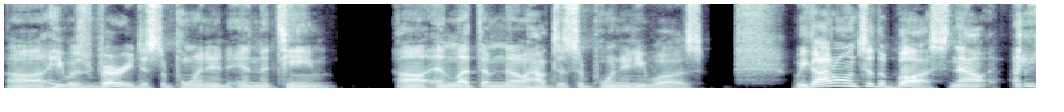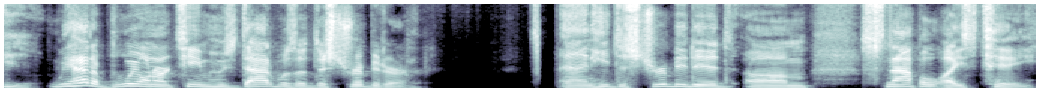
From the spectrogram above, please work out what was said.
Uh, he was very disappointed in the team uh, and let them know how disappointed he was. We got onto the bus. Now, we had a boy on our team whose dad was a distributor, and he distributed um, Snapple iced tea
